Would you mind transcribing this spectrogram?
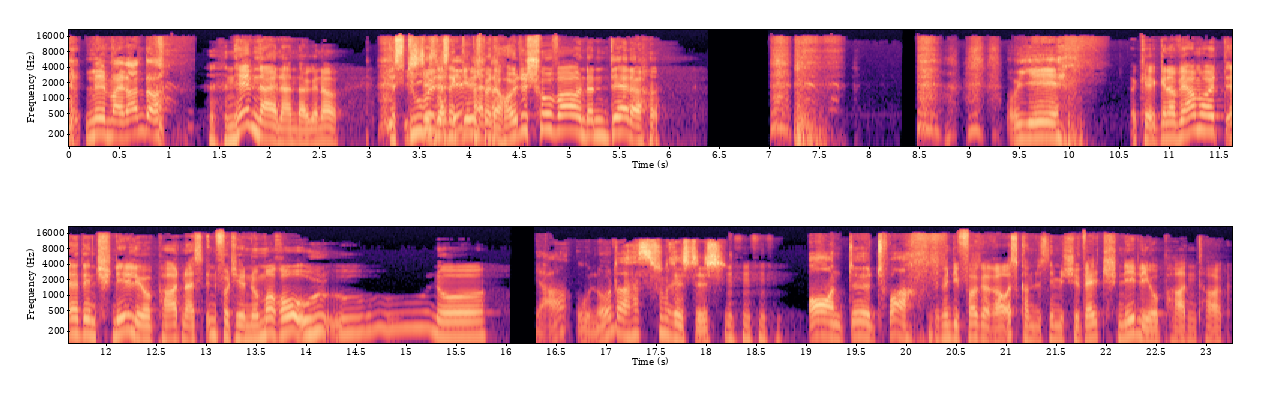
Nebeneinander. Nebeneinander, genau. Das Double, das da angeblich bei der. Heute-Show war und dann der da. Oh je. Okay, genau, wir haben heute äh, den Schneeleoparden als Infotier Numero uno. Ja, Uno, da hast du schon richtig. Un, deux, trois. Wenn die Folge rauskommt, ist nämlich Welt-Schneeleopardentag.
